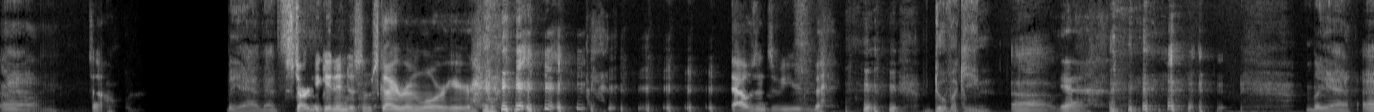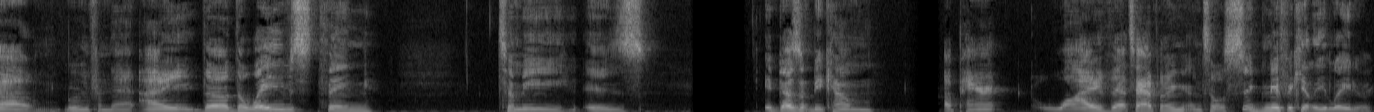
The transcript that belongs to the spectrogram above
Um so. but yeah that's starting to get into some Skyrim lore here. Thousands of years back. Dovahkiin. Um, yeah but yeah, um, moving from that, I the the waves thing to me is it doesn't become apparent why that's happening until significantly later.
